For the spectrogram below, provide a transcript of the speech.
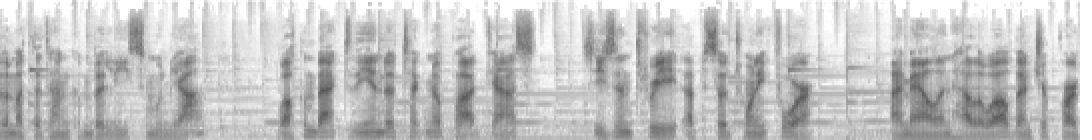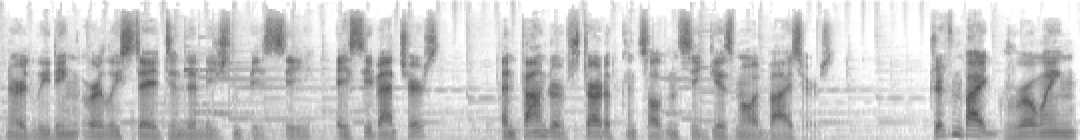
Selamat datang kembali semuanya. Welcome back to the Indo Techno Podcast, Season 3, Episode 24. I'm Alan Hallowell, venture partner at leading early stage Indonesian VC, AC Ventures, and founder of startup consultancy Gizmo Advisors. Driven by growing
